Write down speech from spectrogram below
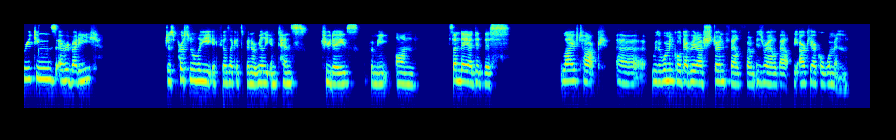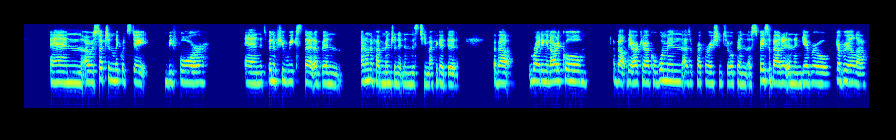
Greetings, everybody. Just personally, it feels like it's been a really intense few days for me. On Sunday, I did this live talk uh, with a woman called Gabriela Sternfeld from Israel about the archaeological woman. And I was such in liquid state before. And it's been a few weeks that I've been, I don't know if I've mentioned it in this team, I think I did, about writing an article about the archaeological woman as a preparation to open a space about it. And then Gabriel, Gabriela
